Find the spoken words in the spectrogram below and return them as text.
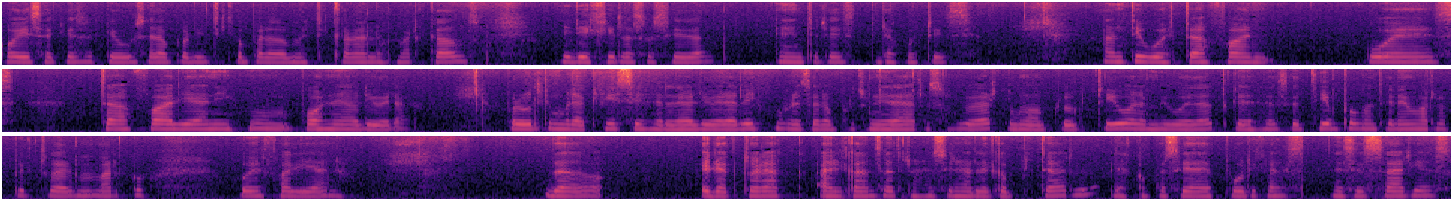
hoy es aquella que usa la política para domesticar a los mercados y dirigir la sociedad en interés de la justicia. Anti-Westphalianismo post-neoliberal. Por último, la crisis del neoliberalismo ofrece la oportunidad de resolver de modo productivo la ambigüedad que desde hace tiempo mantenemos respecto del marco westphaliano. Dado el actual alcance transnacional del capital, las capacidades públicas necesarias,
